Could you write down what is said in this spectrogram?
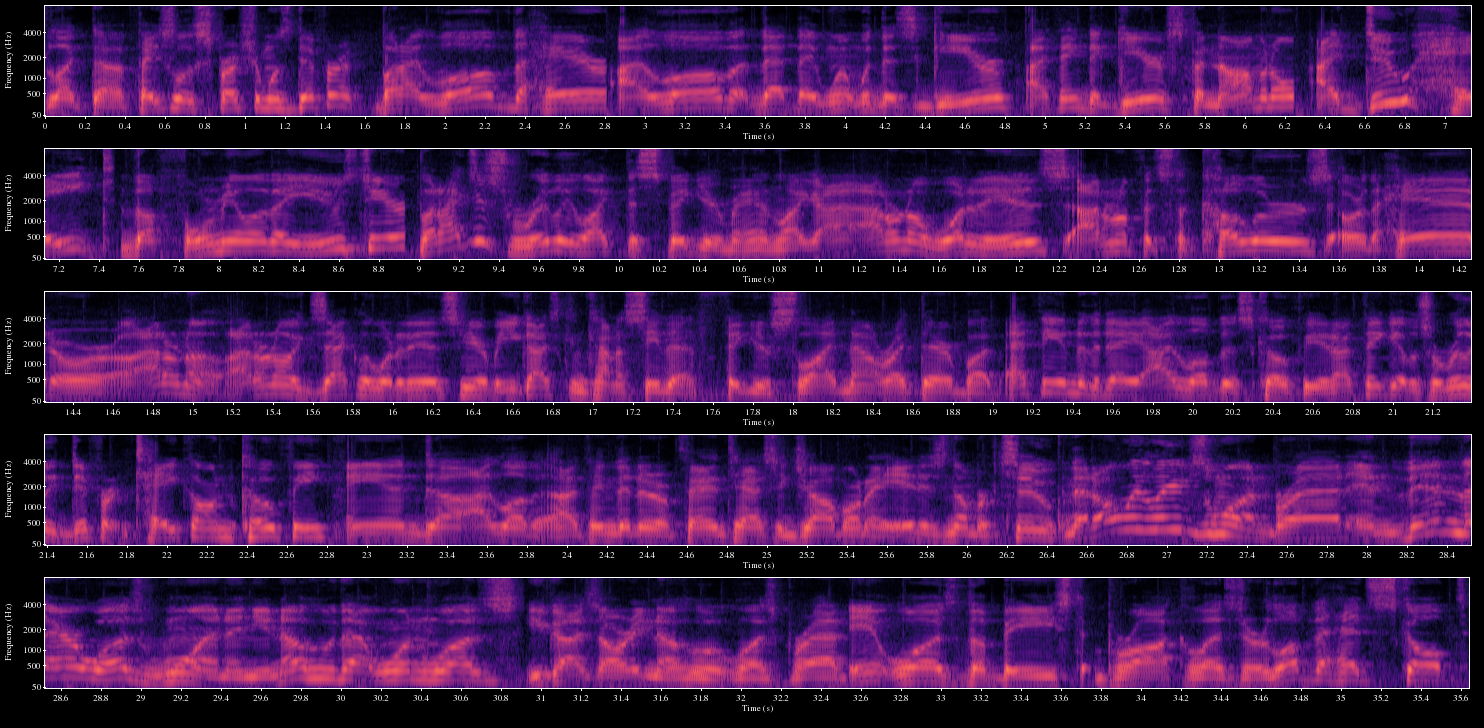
like the facial expression was different, but I love the hair. I love that they went with this gear. I think the gear is phenomenal. I do hate the formula they used here, but I just really like this figure, man. Like, I, I don't know what it is. I don't know if it's the colors or the head or I don't know. I don't know exactly what it is here, but you guys can kind of see that figure sliding out right there, but at the end of the day, I love this Kofi, and I think it was a really different take on Kofi, and uh, I love it. I think they did a fantastic job on it. It is number two. And that only leaves one, Brad, and then there was one, and you know who that one was? You guys already know who it was, Brad. It was the Beast, Brock Lesnar. Love the head sculpt,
